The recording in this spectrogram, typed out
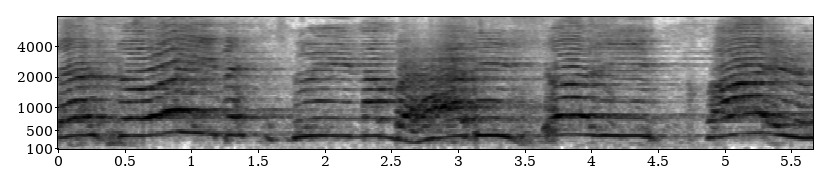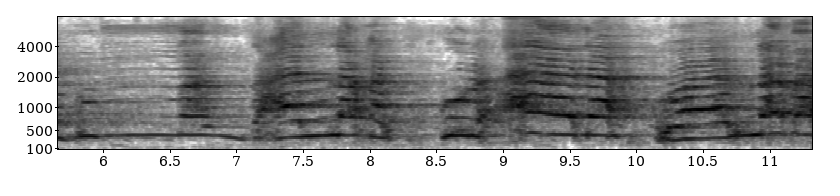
যথেষ্ট হইবে দুই নম্বর হাদিস শরীফ خيركم من تعلم القرآن وعلمه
